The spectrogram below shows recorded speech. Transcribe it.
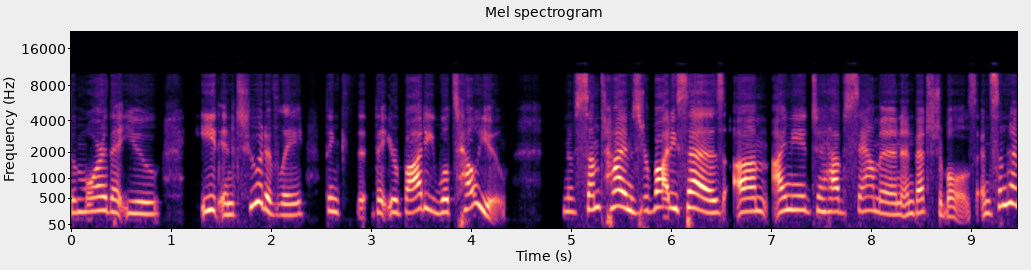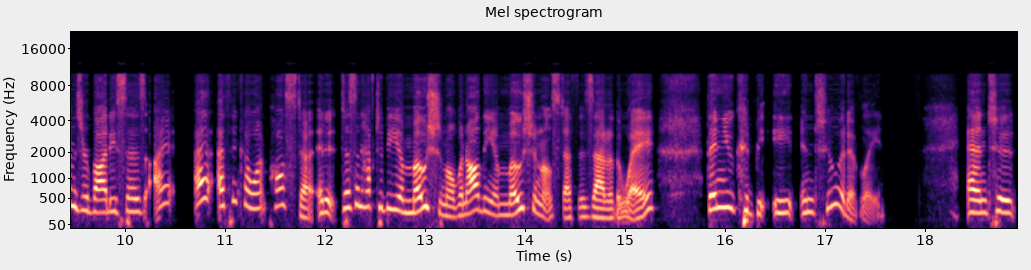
the more that you eat intuitively, think that, that your body will tell you. You know, sometimes your body says, um, I need to have salmon and vegetables. And sometimes your body says, I, I, I think I want pasta. And it doesn't have to be emotional. When all the emotional stuff is out of the way, then you could be, eat intuitively and to,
